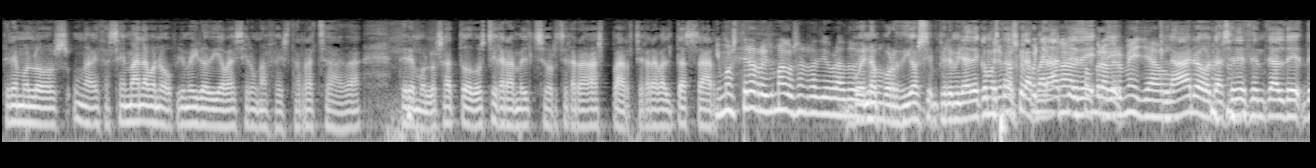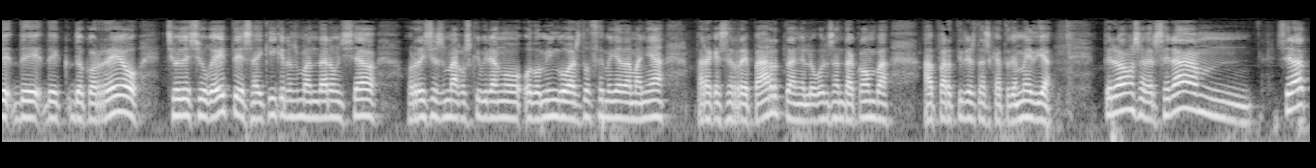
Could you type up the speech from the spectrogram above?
Terémolos unha vez a semana. Bueno, o primeiro día vai ser unha festa rachada. Terémolos a todos. Chegará Melchor, chegará Gaspar, chegará Baltasar. Imos ter os Reis Magos en Radio Obradoiro. Bueno, por Dios, pero mirade como Teremos está o escaparate de, de, vermella, o... Claro, da sede central de, de, de, de, do correo Cheo de xoguetes Aquí que nos mandaron xa os Reis Magos que virán o, o domingo ás 12 media da mañá Para que se repartan E logo en Santa Comba a partir das 4 e media. Pero vamos a ver, será... Mm, será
